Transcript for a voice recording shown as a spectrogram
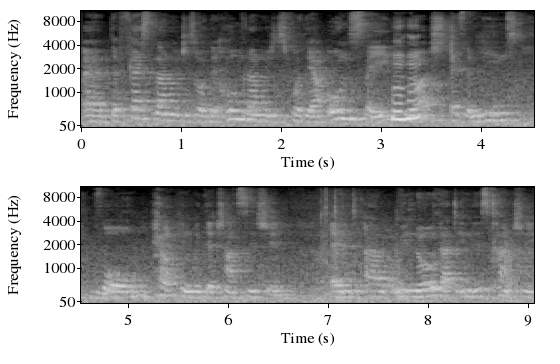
uh, the first languages or the home languages for their own sake, not as a means for helping with the transition. And um, we know that in this country,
